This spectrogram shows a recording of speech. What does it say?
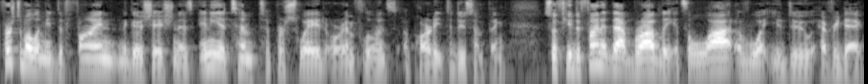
first of all, let me define negotiation as any attempt to persuade or influence a party to do something. So, if you define it that broadly, it's a lot of what you do every day.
